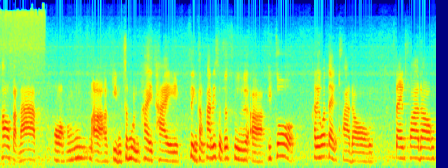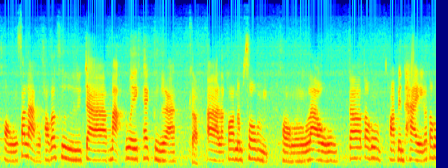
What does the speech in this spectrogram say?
เข้ากับลาบหอมอกลิ่นสมุนไพรไทย สิ่งสำคัญที่สุดก็คือพิโก้ เขาเรียกว่าแตงควาดอง แตงควาดองของฝรั่งเขาก็คือจะหมักด้วยแค่เกลือครับอ่าแล้วก็น้ำส้มของเราก็ต้องความเป็นไทยก็ต้อง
